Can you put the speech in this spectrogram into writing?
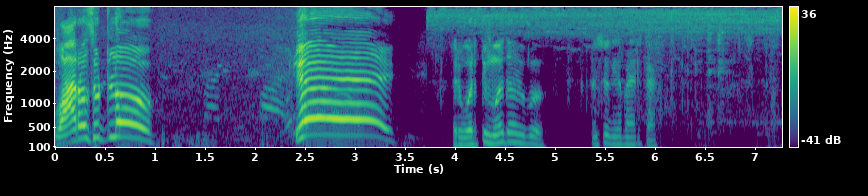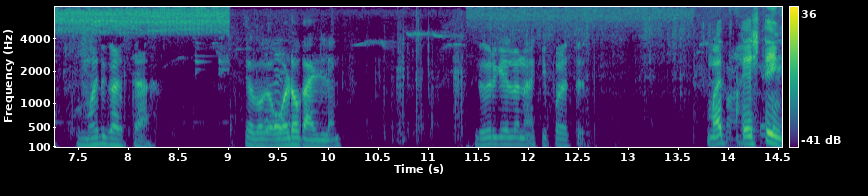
वारो सुटलो. ये! अरे वरती मध आहे बघ. असं घे बाहेर काढ. मध गळता. हे बघा वडो काढल्या दूर गेलो ना की पळत मध टेस्टिंग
